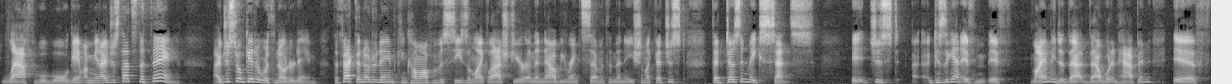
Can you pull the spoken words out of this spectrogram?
laughable bowl game. I mean, I just that's the thing. I just don't get it with Notre Dame. The fact that Notre Dame can come off of a season like last year and then now be ranked seventh in the nation, like that just that doesn't make sense. It just uh, because again, if if Miami did that, that wouldn't happen. If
